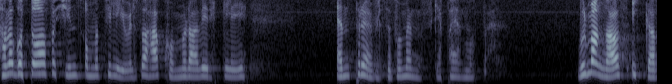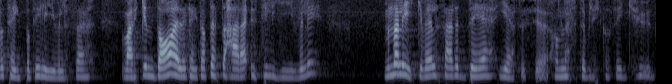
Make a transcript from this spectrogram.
Han har gått og forkynt om tilgivelse, og her kommer da virkelig en prøvelse for mennesket på en måte. Hvor mange av oss ikke hadde tenkt på tilgivelse verken da eller tenkt at dette her er utilgivelig. Men allikevel så er det det Jesus gjør. Han løfter blikket og sier, 'Gud,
